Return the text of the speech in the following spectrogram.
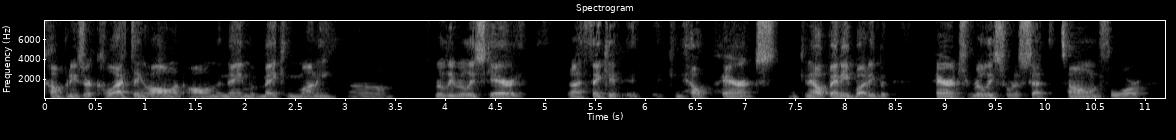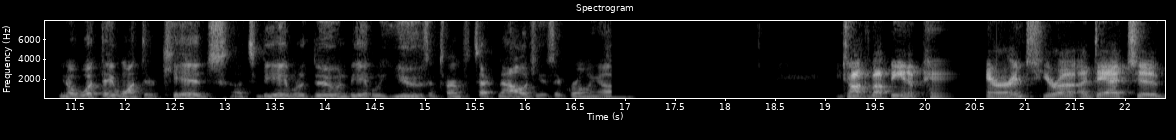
companies are collecting, all in, all in the name of making money. Um, it's really, really scary. And I think it, it, it, can help parents. It can help anybody, but parents really sort of set the tone for you know what they want their kids uh, to be able to do and be able to use in terms of technology as they're growing up. You talk about being a parent. You're a, a dad to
